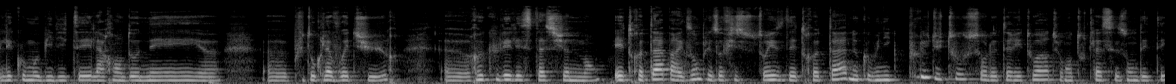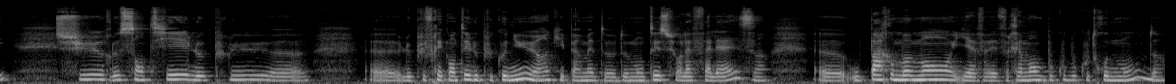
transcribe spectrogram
l'écomobilité, la randonnée, plutôt que la voiture, reculer les stationnements. Etretat, par exemple, les offices de tourisme d'Etretat ne communiquent plus du tout sur le territoire durant toute la saison d'été, sur le sentier le plus euh, le plus fréquenté, le plus connu, hein, qui permet de, monter sur la falaise, euh, où par moment il y avait vraiment beaucoup beaucoup trop de monde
